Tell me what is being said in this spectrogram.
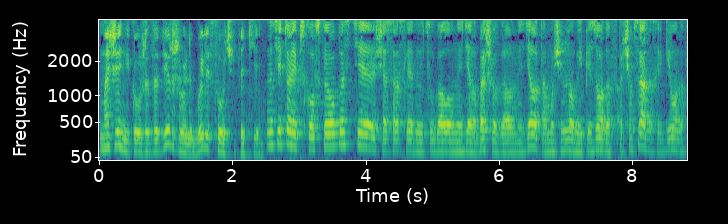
Мошенника уже задерживали, были случаи такие? На территории Псковской области сейчас расследуется уголовное дело, большое уголовное дело, там очень много эпизодов, причем с разных регионов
